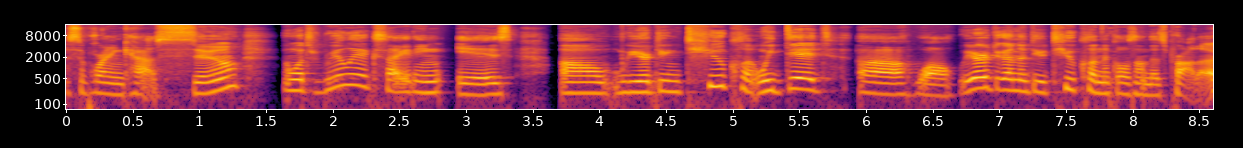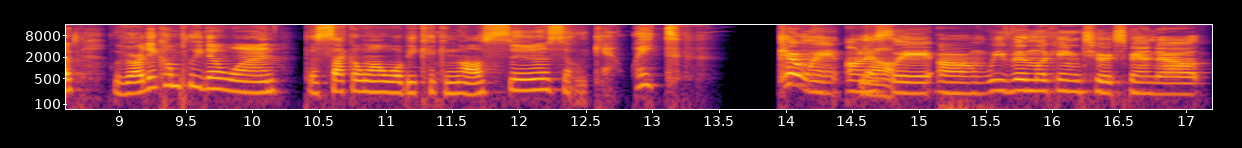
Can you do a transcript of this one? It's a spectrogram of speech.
supporting cast soon. And what's really exciting is uh, we are doing two. Cl- we did uh, well. We are going to do two clinicals on this product. We've already completed one. The second one will be kicking off soon, so we can't wait. Can't wait, honestly. Yeah. Um, we've been looking to expand out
